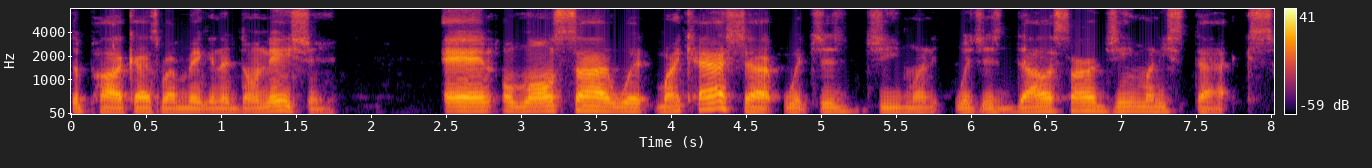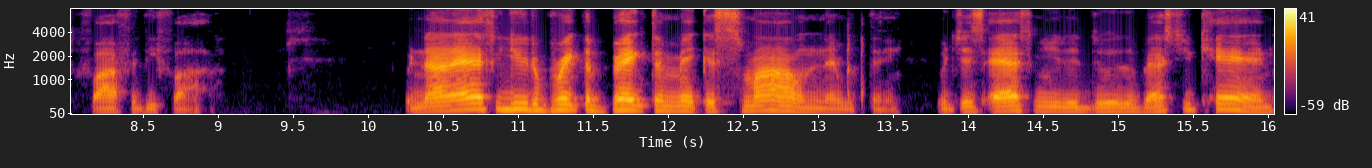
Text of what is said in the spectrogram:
the podcast by making a donation. And alongside with my cash app, which is G Money, which is dollar sign G Money Stackz 555. We're not asking you to break the bank to make us smile and everything. We're just asking you to do the best you can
